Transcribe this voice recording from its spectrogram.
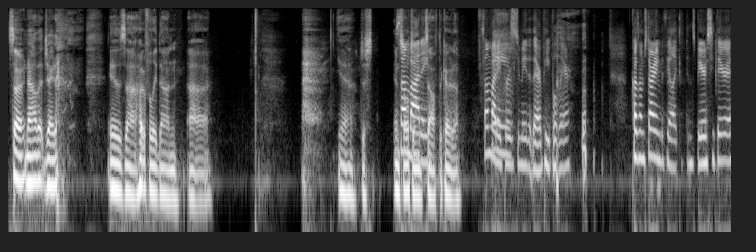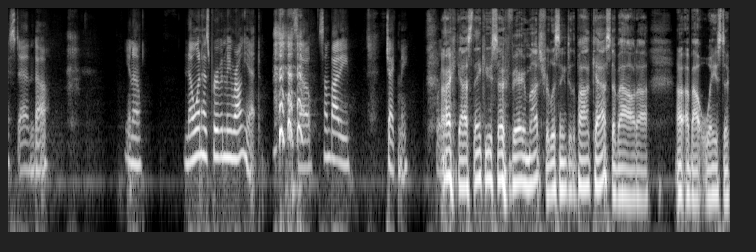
so now that Jada is uh, hopefully done, uh, yeah, just insulting Somebody. South Dakota. Somebody Please. prove to me that there are people there. Because I'm starting to feel like a conspiracy theorist, and uh, you know, no one has proven me wrong yet. So somebody check me. Please. All right, guys, thank you so very much for listening to the podcast about uh, uh, about ways to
